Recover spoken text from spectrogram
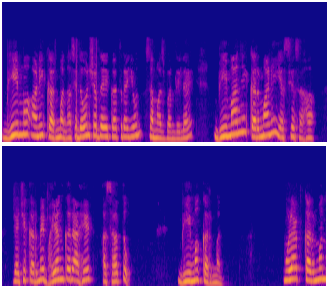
भीम आणि कर्मन असे दोन शब्द एकत्र येऊन समाज बनलेला आहे. भीमानी कर्माणी यस्य सहा ज्याची कर्मे भयंकर आहेत असा तो. भीमकर्मन मुळात कर्मन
